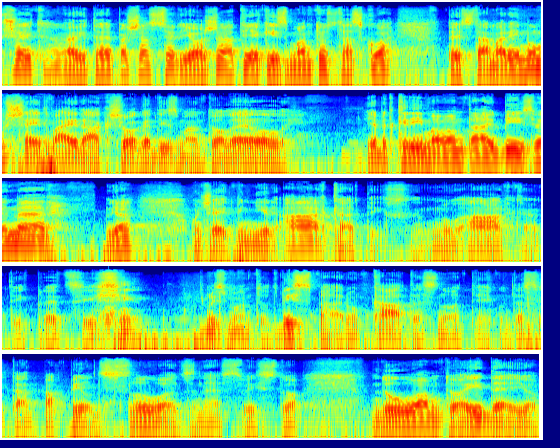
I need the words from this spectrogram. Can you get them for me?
šeit, arī tajā pašā seriožā tiek izmantots tas, ko pēc tam arī mums šeit vairāk šogad izmanto Lēli. Ja, bet Krīmavam tā ir bijis vienmēr. Ja? Un šeit viņi ir ārkārtīgi, nu, ārkārtīgi precīzi izmantot vispār un kā tas notiek. Un tas ir tāds papildus slodzi, nes visu to domu, to ideju, jo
